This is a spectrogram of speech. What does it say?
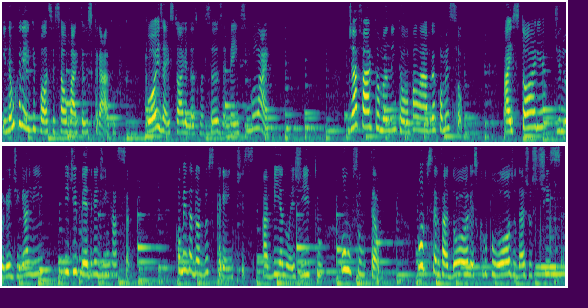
E não creio que possas salvar teu escravo, pois a história das maçãs é bem singular. Jafar, tomando então a palavra, começou. A história de Nureddin Ali e de Bedreddin Hassan. Comendador dos crentes, havia no Egito um sultão observador, escrupuloso da justiça,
